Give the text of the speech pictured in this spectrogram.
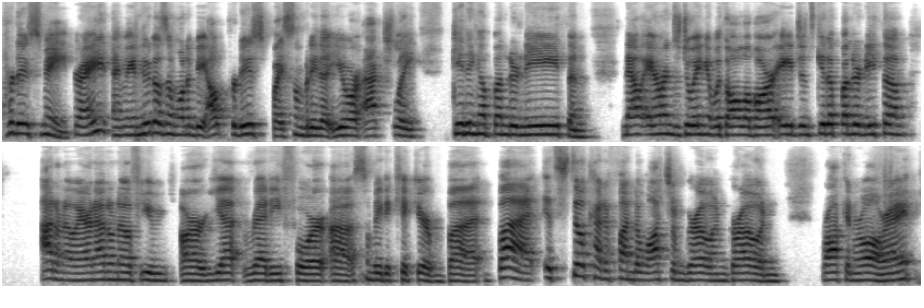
produce me, right? I mean, who doesn't want to be outproduced by somebody that you are actually getting up underneath? And now Aaron's doing it with all of our agents, get up underneath them. I don't know, Aaron. I don't know if you are yet ready for uh, somebody to kick your butt, but it's still kind of fun to watch them grow and grow and rock and roll, right?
